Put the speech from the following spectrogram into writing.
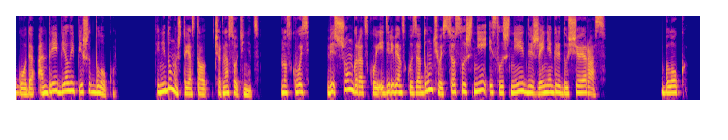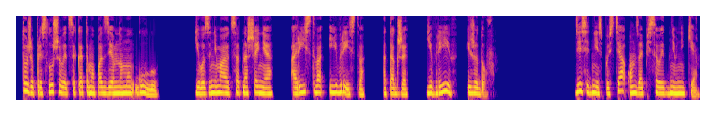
года Андрей Белый пишет Блоку. «Ты не думай, что я стал черносотенец, но сквозь весь шум городской и деревенскую задумчивость все слышнее и слышнее движение грядущего раз. Блок тоже прислушивается к этому подземному гулу. Его занимают соотношения арийства и еврейства, а также евреев и жидов. Десять дней спустя он записывает в дневнике.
